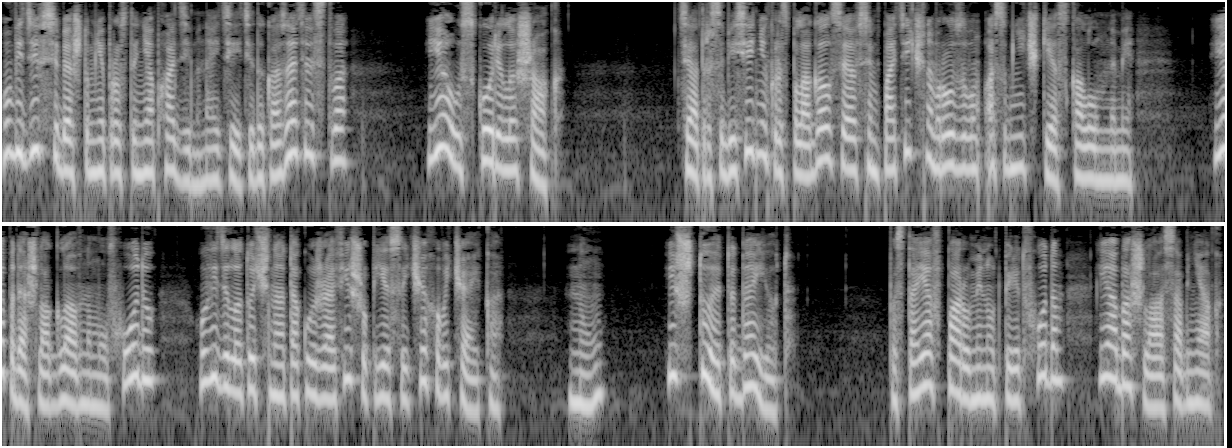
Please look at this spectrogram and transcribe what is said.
Убедив себя, что мне просто необходимо найти эти доказательства, я ускорила шаг — Театр-собеседник располагался в симпатичном розовом особнячке с колоннами. Я подошла к главному входу, увидела точно такую же афишу пьесы Чехова «Чайка». Ну, и что это дает? Постояв пару минут перед входом, я обошла особняк.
